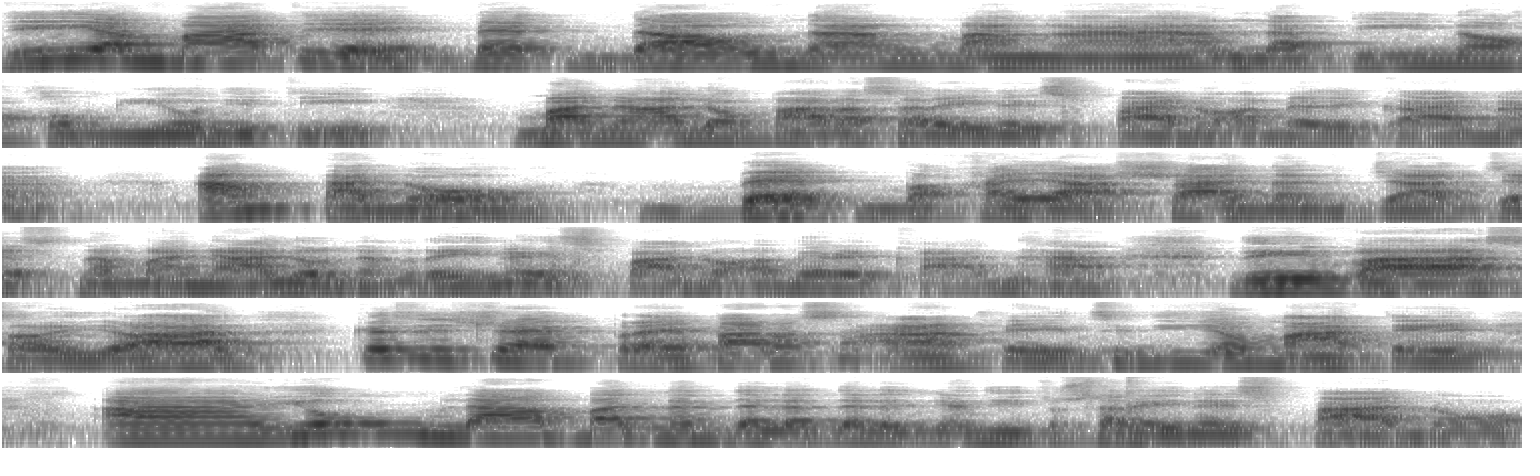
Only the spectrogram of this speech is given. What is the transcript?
Diamante, bet down ng mga Latino community manalo para sa Reina Hispano-Americana. Ang tanong, bet ba kaya siya ng judges na manalo ng Reina Hispano-Americana? Di ba? So, yan. Kasi syempre, para sa akin, si Diamante, ah yung laban na dala-dala niya dito sa Reina Hispano,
